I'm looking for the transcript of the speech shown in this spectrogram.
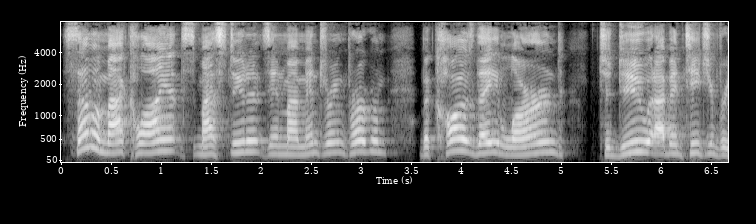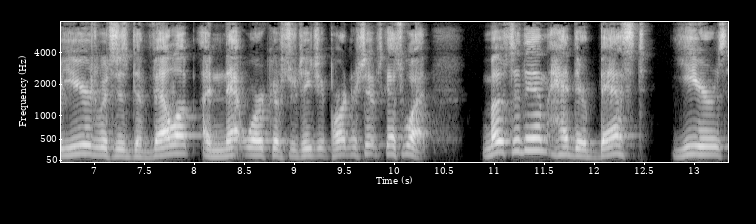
Some of my clients, my students in my mentoring program, because they learned to do what I've been teaching for years, which is develop a network of strategic partnerships, guess what? Most of them had their best years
